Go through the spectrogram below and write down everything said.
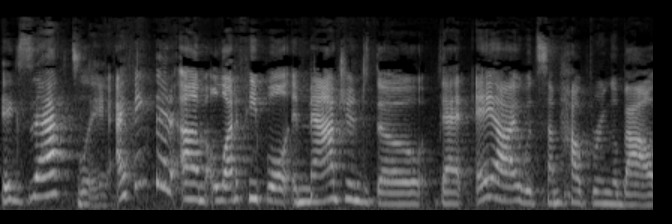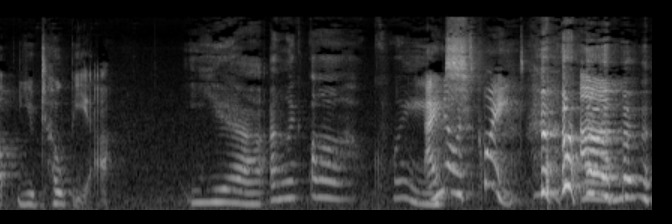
Exactly. I think that um, a lot of people imagined, though, that AI would somehow bring about utopia. Yeah, I'm like, oh, quaint. I know it's quaint. um,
